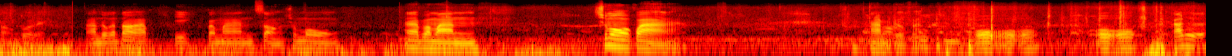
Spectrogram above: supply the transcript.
สองตัวเลยตามตัวกันต่อครับ อีกประมาณสองชั่วโมงอ่าประมาณชั่วโมงกว่านะตามดูครับโอ้โอ้โอ้โอ้โอ้ก้าเถอะ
